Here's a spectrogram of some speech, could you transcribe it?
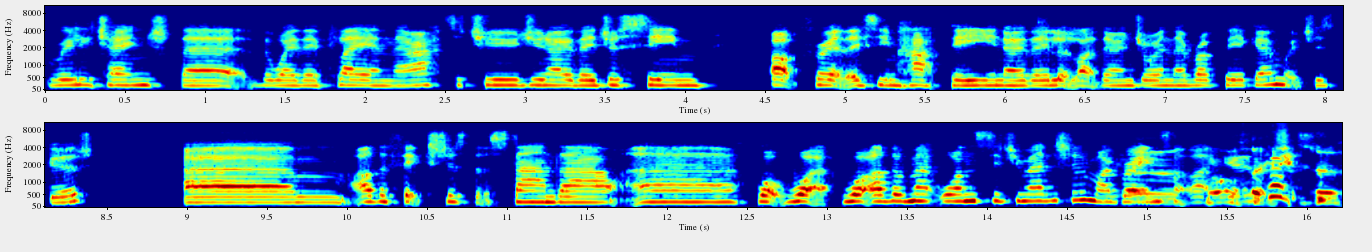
really changed their the way they play and their attitude. You know, they just seem up for it. They seem happy. You know, they look like they're enjoying their rugby again, which is good. Um, other fixtures that stand out. Uh, what what what other ones did you mention? My brain's uh, not like good.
